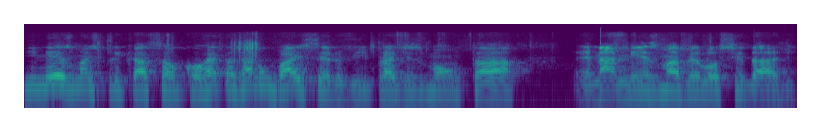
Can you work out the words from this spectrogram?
E mesmo a explicação correta já não vai servir para desmontar é, na mesma velocidade.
